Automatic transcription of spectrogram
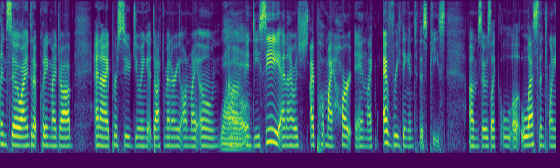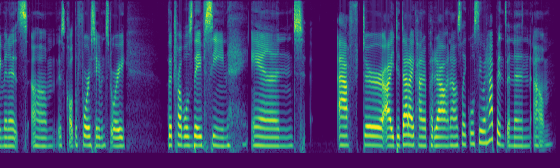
And so I ended up quitting my job and I pursued doing a documentary on my own Wow. um, in DC. And I was, just, I put my heart and like everything into this piece. Um, so it was like l- less than 20 minutes. Um, it's called The Forest Haven Story, The Troubles They've Seen. And after I did that, I kind of put it out and I was like, we'll see what happens. And then um,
